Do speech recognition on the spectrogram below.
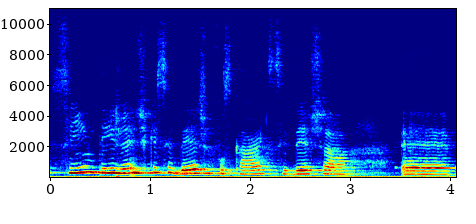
Sim, tem gente que se deixa ofuscar, que se deixa é,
